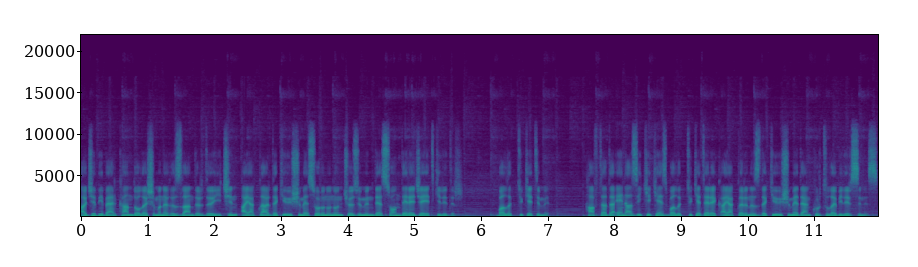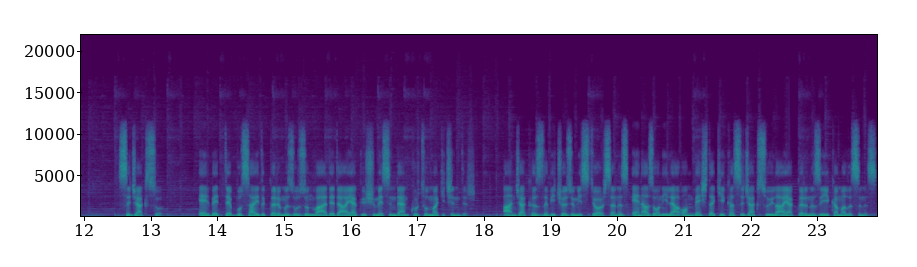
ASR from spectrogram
Acı biber kan dolaşımını hızlandırdığı için ayaklardaki üşüme sorununun çözümünde son derece etkilidir. Balık tüketimi. Haftada en az iki kez balık tüketerek ayaklarınızdaki üşümeden kurtulabilirsiniz. Sıcak su. Elbette bu saydıklarımız uzun vadede ayak üşümesinden kurtulmak içindir. Ancak hızlı bir çözüm istiyorsanız en az 10 ila 15 dakika sıcak suyla ayaklarınızı yıkamalısınız.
